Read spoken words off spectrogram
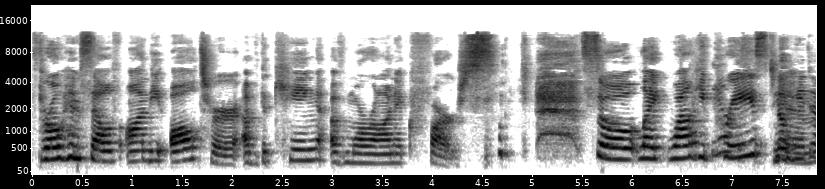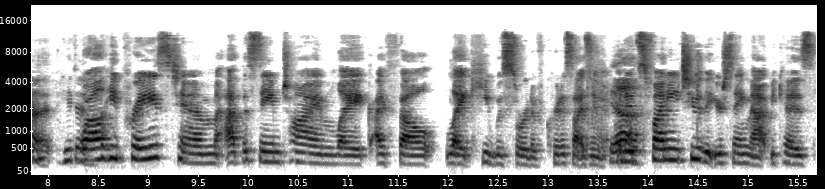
throw himself on the altar of the king of moronic farce?" so, like, while he That's the praised No, him, he did. He did. while he praised him at the same time like i felt like he was sort of criticizing it Yeah. and it's funny too that you're saying that because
